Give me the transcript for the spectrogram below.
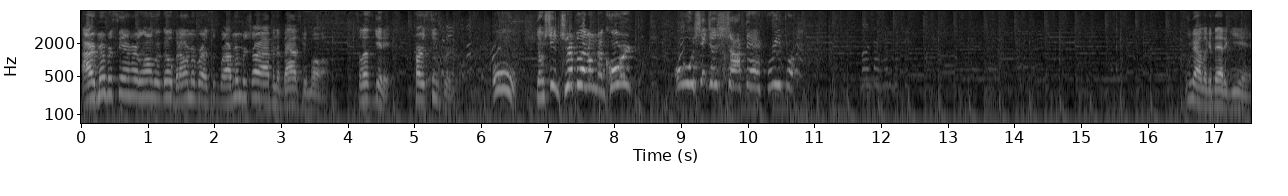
I remember seeing her long ago, but I remember super. I remember her having a basketball. So let's get it. Her super. Oh, yo, she dribbling on the court. Oh, she just shot that free throw. You gotta look at that again.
